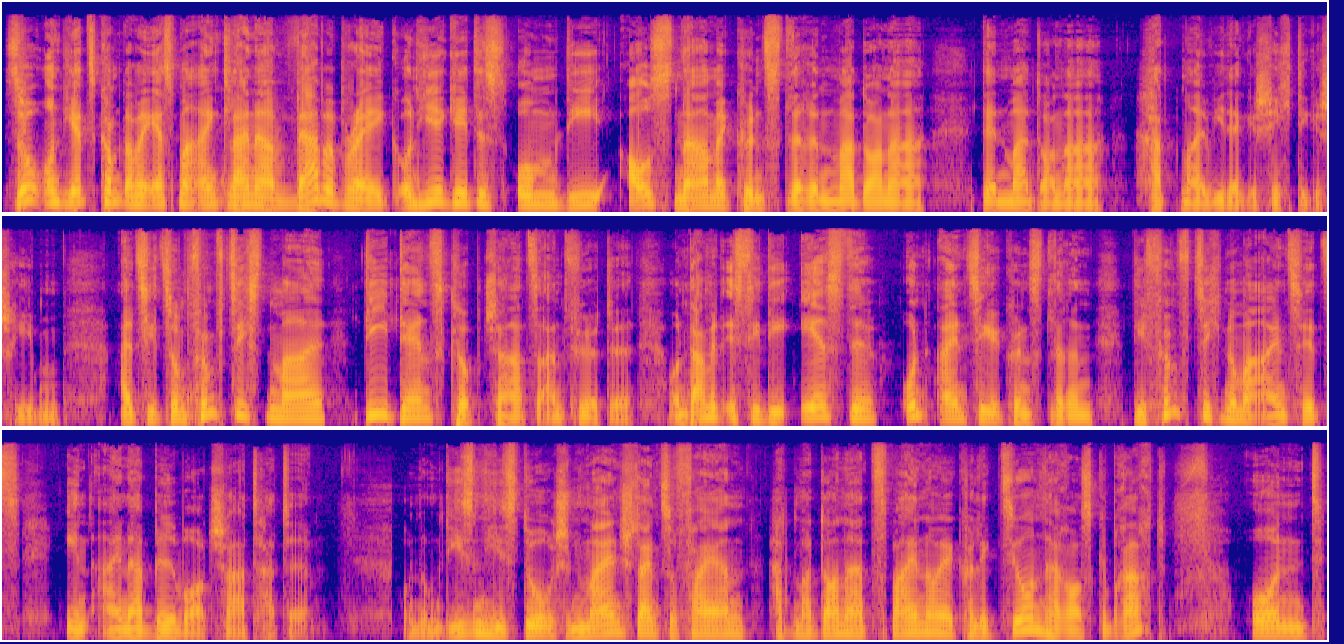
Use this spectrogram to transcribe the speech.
So, und jetzt kommt aber erstmal ein kleiner Werbebreak. Und hier geht es um die Ausnahmekünstlerin Madonna. Denn Madonna hat mal wieder Geschichte geschrieben, als sie zum 50. Mal die Dance Club Charts anführte. Und damit ist sie die erste und einzige Künstlerin, die 50 Nummer 1 Hits in einer Billboard Chart hatte. Und um diesen historischen Meilenstein zu feiern, hat Madonna zwei neue Kollektionen herausgebracht. Und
